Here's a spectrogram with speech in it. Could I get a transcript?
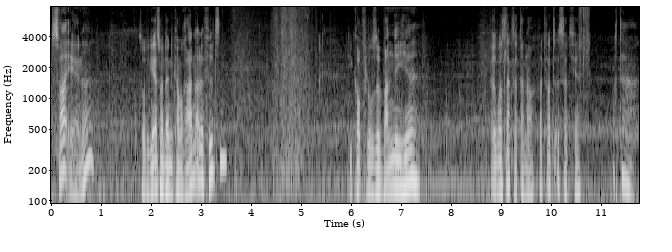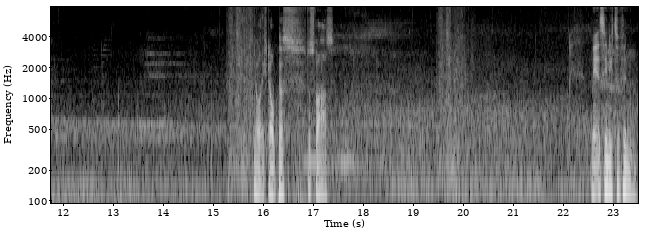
Das war er, ne? So, wir gehen erstmal deine Kameraden alle filzen. Die kopflose Bande hier. Irgendwas lag da noch. Was, was ist das hier? Ach, da. Ja, ich glaube, das, das war's. Mehr ist hier nicht zu finden.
